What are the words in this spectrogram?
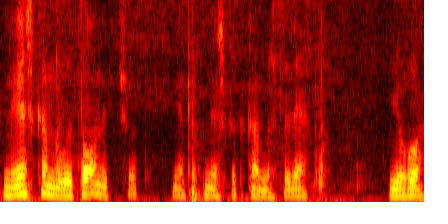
Книжка, молитовник, що це? Ні, тут книжка така, Мерседес. Його.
